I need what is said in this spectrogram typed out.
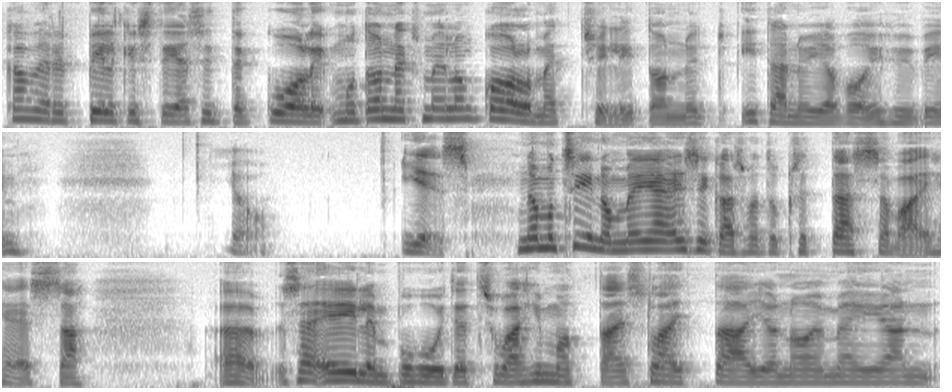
Kaverit pilkisti ja sitten kuoli, mutta onneksi meillä on kolmet chilit on nyt itänyt ja voi hyvin. Joo. Yes. No mutta siinä on meidän esikasvatukset tässä vaiheessa. Sä eilen puhuit, että sua himottaisi laittaa jo noin meidän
